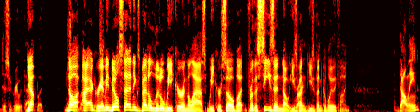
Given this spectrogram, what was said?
disagree with that. Yep. But No, I agree. I mean, Mittelstadt I think's been a little weaker in the last week or so, but for the season, no, he's been he's been completely fine. Dahlin,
